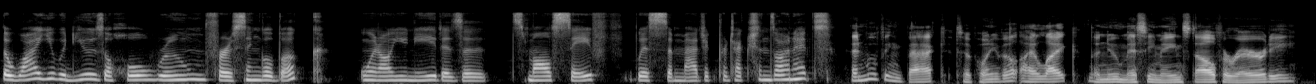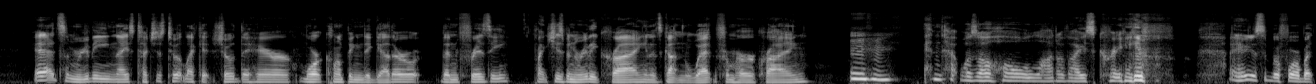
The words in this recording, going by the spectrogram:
The why you would use a whole room for a single book when all you need is a small safe with some magic protections on it. And moving back to Ponyville, I like the new messy mane style for Rarity. It had some really nice touches to it, like it showed the hair more clumping together than frizzy. Like she's been really crying and it's gotten wet from her crying. Mm-hmm. And that was a whole lot of ice cream. I know you said before, but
